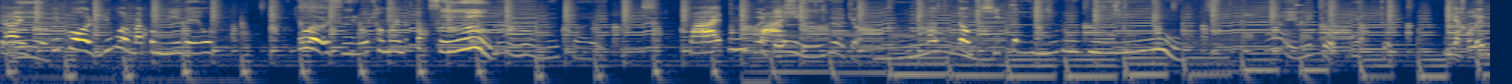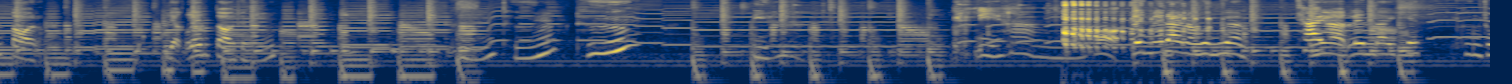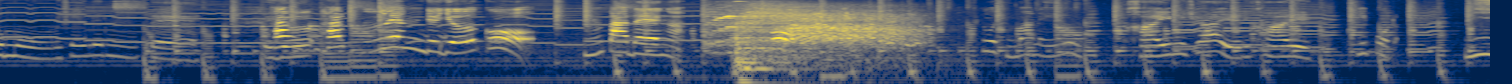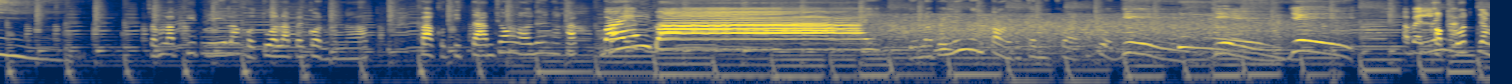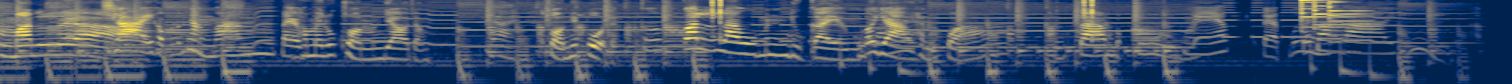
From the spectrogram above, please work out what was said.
ใช่เออพี่บดพี่บดมาตรงนี้เร็วพี่บดไปซื้อรถทำไมไม่ต้องซื้อไม่ไม่ไปไปต้องเพื่ไปอนจะซื้อเพื่อนจะอืมเราจะจบคลิปกันนี้เร็ว รับคลิปนี้เราขอตัวลาไปก่อนครับ ฝากกดติดตามช่องเราด้วยนะครับบายบาย เดี๋ยวเราไปเล่นกันต่อกันดีกว่าพี่ปวดเย่เย่เย่เอาไปเล่นขับกันรถอย่างมันเลยอะใช่ขับรถอย่างมันแต่ทำไมลูกศรมันยาวจังใช่ลูกศรพี่โปรดอะก็ก็เรามันอยู่ไกลอะมันก็ยาวหันขวาหันตามบอกว่า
